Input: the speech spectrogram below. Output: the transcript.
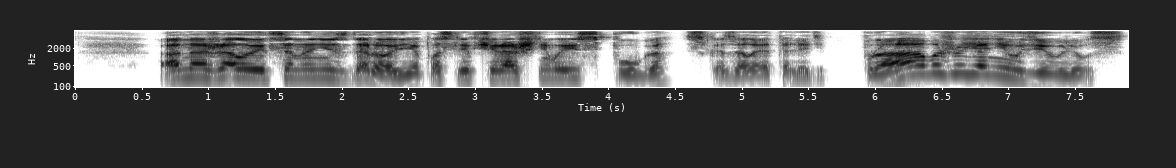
— Она жалуется на нездоровье после вчерашнего испуга, — сказала эта леди. Право же я не удивлюсь,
